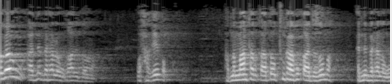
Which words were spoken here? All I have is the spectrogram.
ogow adna berra lagu qaadi doono waa xaqiiqo adna maantaad qaado tunkaa ku qaada sooma adna berra lagu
